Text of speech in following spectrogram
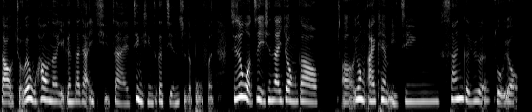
到九月五号呢，也跟大家一起在进行这个减脂的部分。其实我自己现在用到呃用 iCam 已经三个月左右，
